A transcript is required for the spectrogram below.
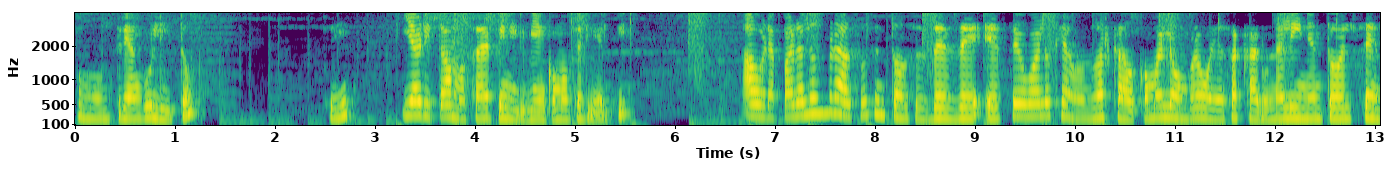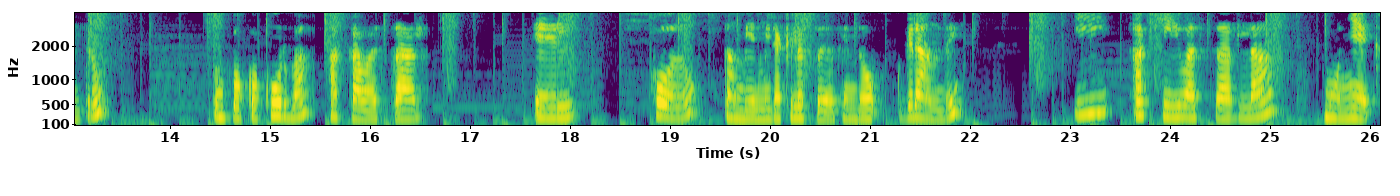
Como un triangulito. ¿Sí? Y ahorita vamos a definir bien cómo sería el pie. Ahora para los brazos, entonces desde este óvalo que hemos marcado como el hombro voy a sacar una línea en todo el centro un poco curva. Acá va a estar el codo. También mira que lo estoy haciendo grande. Y aquí va a estar la muñeca.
